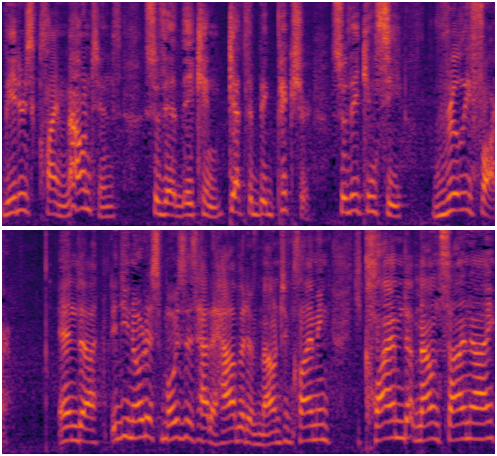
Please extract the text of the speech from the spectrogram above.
Leaders climb mountains so that they can get the big picture, so they can see really far. And uh, did you notice Moses had a habit of mountain climbing? He climbed up Mount Sinai,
